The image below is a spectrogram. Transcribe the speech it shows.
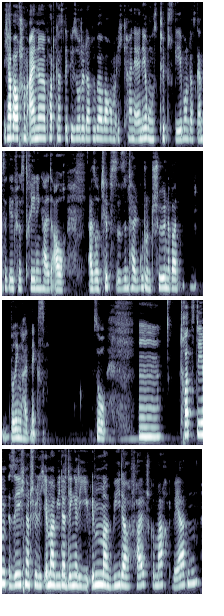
ich habe auch schon eine Podcast-Episode darüber, warum ich keine Ernährungstipps gebe und das Ganze gilt fürs Training halt auch. Also Tipps sind halt gut und schön, aber bringen halt nichts. So. Mh, mm, trotzdem sehe ich natürlich immer wieder Dinge, die immer wieder falsch gemacht werden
